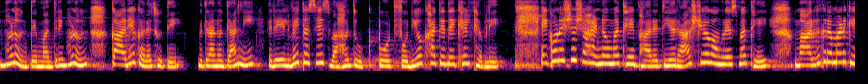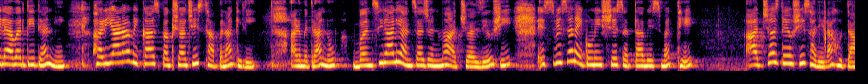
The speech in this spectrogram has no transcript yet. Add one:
म्हणून ते मंत्री म्हणून कार्य करत होते. मित्रांनो त्यांनी रेल्वे तसेच वाहतूक पोर्टफोलिओ खाते देखील ठेवले. एकोणीसशे शहाण्णवमध्ये भारतीय राष्ट्रीय काँग्रेसमध्ये मार्गक्रमण केल्यावरती त्यांनी हरियाणा विकास पक्षाची स्थापना केली. आणि मित्रांनो बन्सीलाल यांचा जन्म आजच्याच दिवशी इसवी सन एकोणीसशे सत्तावीसमध्ये आजच्याच दिवशी झालेला होता.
